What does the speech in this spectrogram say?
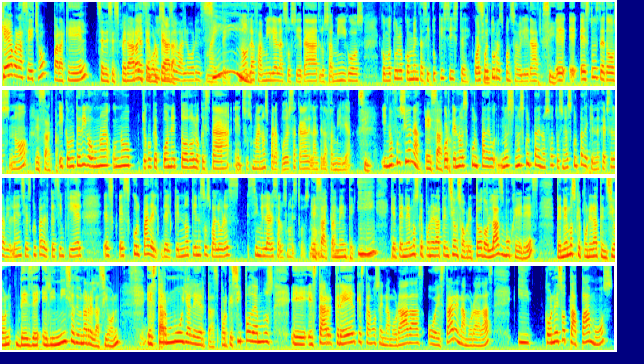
¿Qué habrás hecho para que él se desesperara y te golpeara? de valores, Maite, ¿no? La familia, la sociedad, los amigos, como tú lo comentas, si tú quisiste, ¿cuál fue tu responsabilidad? Sí. Eh, eh, esto es de dos, ¿no? Exacto. Y como te digo, uno, uno, yo creo que pone todo lo que está en sus manos para poder sacar adelante la familia. Sí. Y no funciona. Exacto. Porque no es culpa de, no es, no es culpa de nosotros, no es culpa de quien ejerce la violencia, es culpa del que es infiel, es, es culpa del, del que no tiene esos valores similares a los nuestros. ¿no, Exactamente. Y que tenemos que poner atención, sobre todo las mujeres, tenemos que poner atención desde el inicio de una relación, estar muy alertas, porque sí podemos eh, estar, creer que estamos enamoradas o estar enamoradas y con eso tapamos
